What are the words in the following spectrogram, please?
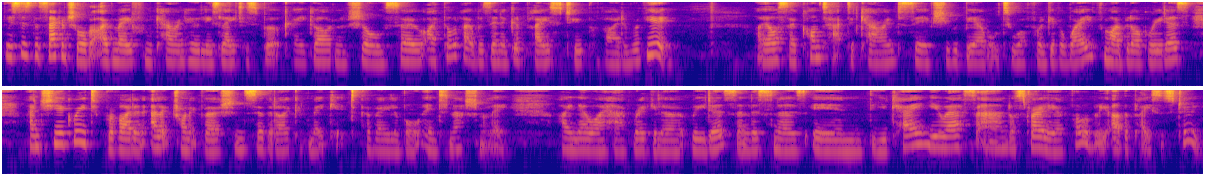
This is the second shawl that I've made from Karen Whooley's latest book, A Garden of Shawls, so I thought I was in a good place to provide a review. I also contacted Karen to see if she would be able to offer a giveaway for my blog readers, and she agreed to provide an electronic version so that I could make it available internationally. I know I have regular readers and listeners in the UK, US, and Australia, probably other places too.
